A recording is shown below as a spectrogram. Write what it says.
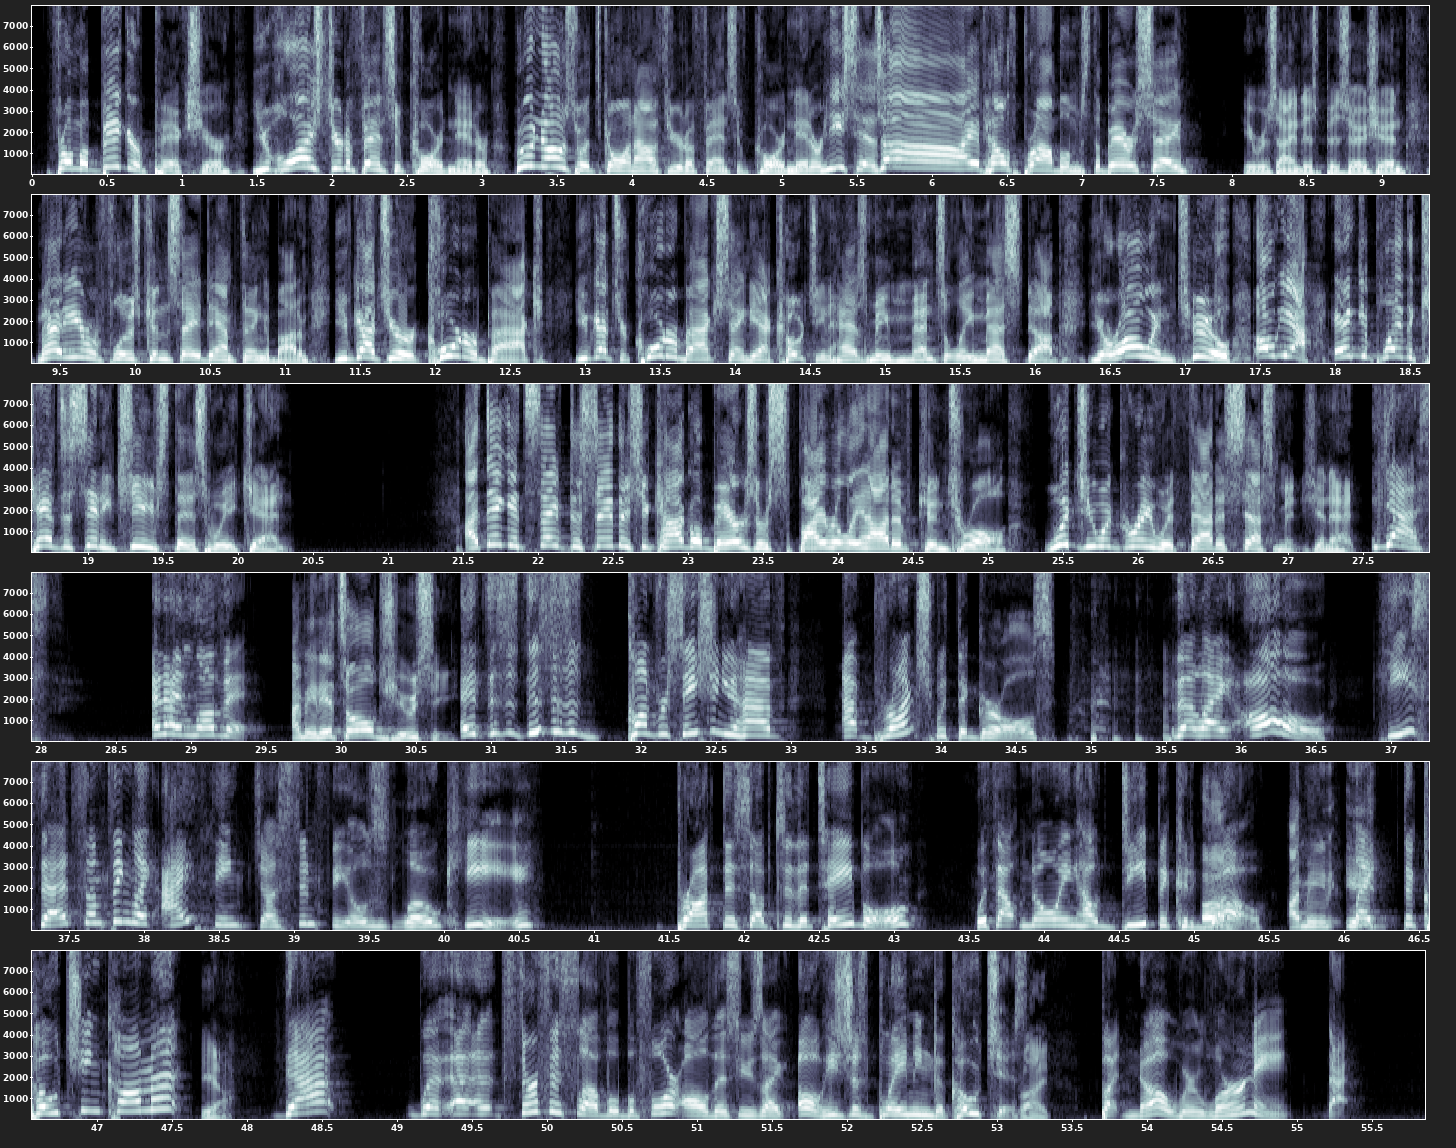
From a bigger picture, you've lost your defensive coordinator. Who knows what's going on with your defensive coordinator? He says, Oh, I have health problems. The Bears say, he resigned his position. Matt Eberflus couldn't say a damn thing about him. You've got your quarterback. You've got your quarterback saying, "Yeah, coaching has me mentally messed up." You're 0 2. Oh yeah, and you play the Kansas City Chiefs this weekend. I think it's safe to say the Chicago Bears are spiraling out of control. Would you agree with that assessment, Jeanette? Yes. And I love it. I mean, it's all juicy. It, this is this is a conversation you have at brunch with the girls. that like, oh, he said something like I think Justin Fields low key brought this up to the table without knowing how deep it could go. Oh, I mean, it- like the coaching comment Yeah. that but at surface level before all this he was like, "Oh, he's just blaming the coaches." Right. But no, we're learning that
